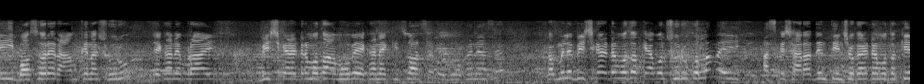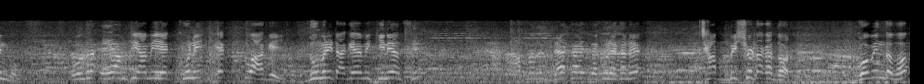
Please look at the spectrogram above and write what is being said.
এই বছরের আম কেনা শুরু। এখানে প্রায় বিশ ক্যারেটের মতো আম হবে, এখানে কিছু আছে ওখানে আছে। সব মিলে বিশ ক্যারেটের মতো কেবল শুরু করলাম, এই আজকে সারাদিন তিনশো ক্যারেটের মতো কিনবো। বন্ধুরা, এই আমটি আমি এক্ষুনি একটু আগেই, দু মিনিট আগে আমি কিনে আনছি। আপনাদের দেখাই, দেখুন এখানে ছাব্বিশশো টাকা দর। গোবিন্দভোগ,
